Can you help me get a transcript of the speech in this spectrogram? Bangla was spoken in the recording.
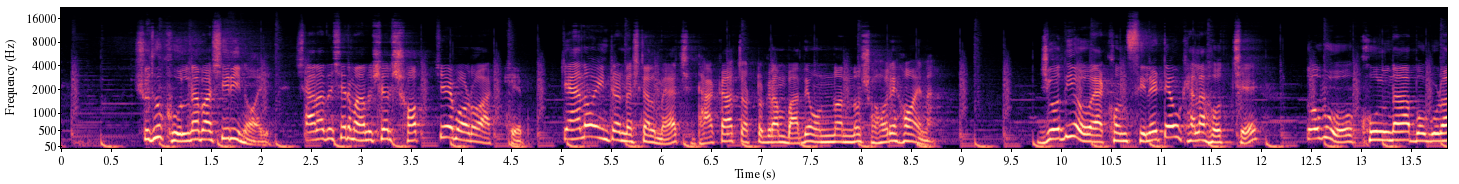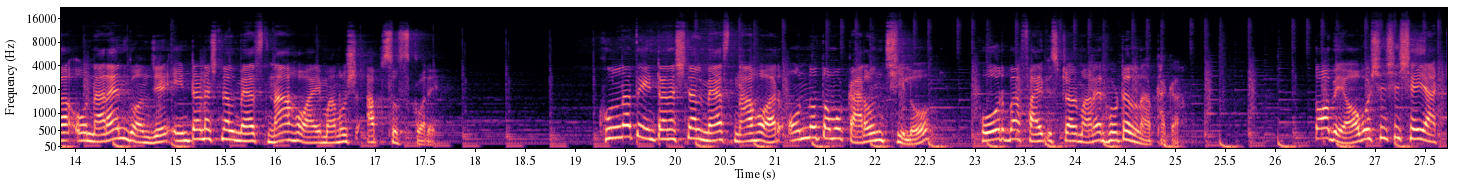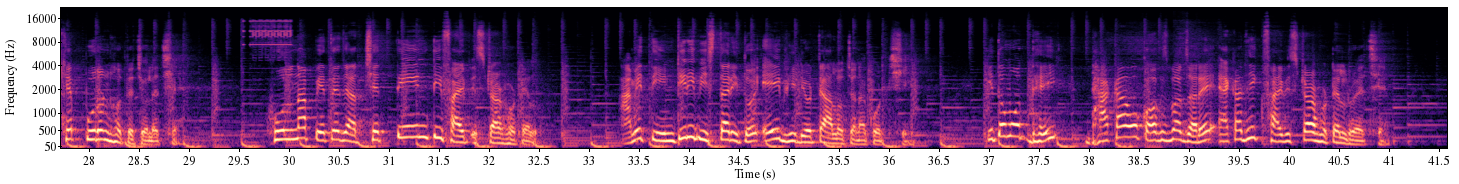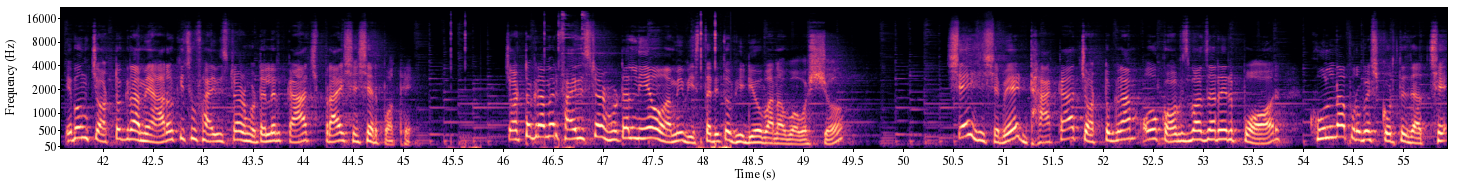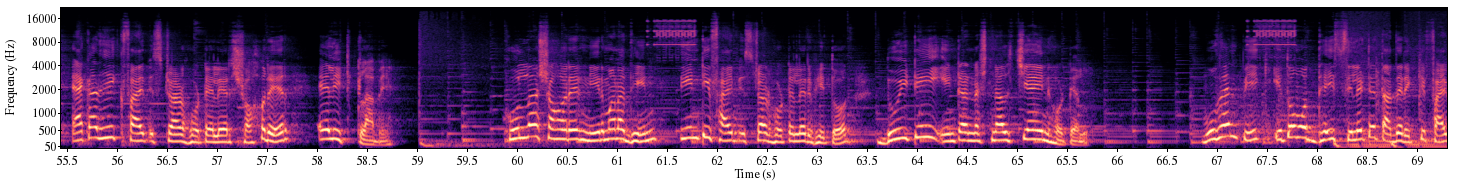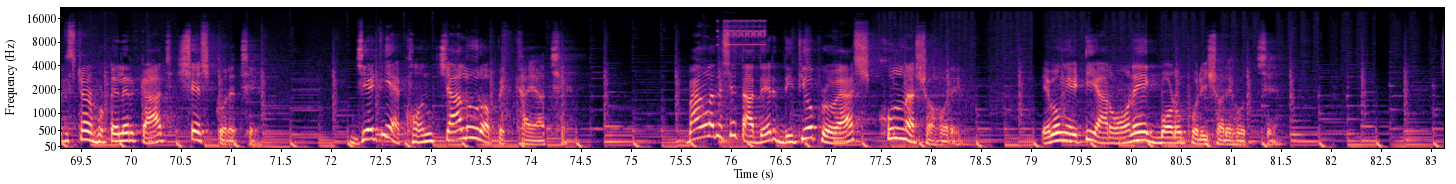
শুধু খুলনাবাসীরই নয়, সারা দেশের মানুষের সবচেয়ে বড় আক্ষেপ, কেন ইন্টারন্যাশনাল ম্যাচ ঢাকা, চট্টগ্রাম বাদে অন্যান্য শহরে হয় না? যদিও এখন সিলেটেও খেলা হচ্ছে, তবুও খুলনা, বগুড়া ও নারায়ণগঞ্জে ইন্টারন্যাশনাল ম্যাচ না হওয়ায় মানুষ আফসোস করে। খুলনাতে ইন্টারন্যাশনাল ম্যাচ না হওয়ার অন্যতম কারণ ছিল, ফোর বা ফাইভ স্টার মানের হোটেল না থাকা। তবে অবশেষে সেই আক্ষেপ পূরণ হতে চলেছে। খুলনা পেতে যাচ্ছে তিনটি ফাইভ স্টার হোটেল। আমি তিনটিরই বিস্তারিত এই ভিডিওতে আলোচনা করছি। ইতোমধ্যেই ঢাকা ও কক্সবাজারে একাধিক ফাইভ স্টার হোটেল রয়েছে এবং চট্টগ্রামে আরও কিছু ফাইভ স্টার হোটেলের কাজ প্রায় শেষের পথে। চট্টগ্রামের ফাইভ স্টার হোটেল নিয়েও আমি বিস্তারিত ভিডিও বানাবো অবশ্য। সেই হিসেবে ঢাকা, চট্টগ্রাম ও কক্সবাজারের পর খুলনা প্রবেশ করতে যাচ্ছে একাধিক ফাইভ স্টার হোটেলের শহরের এলিট ক্লাবে খুলনা শহরের নির্মাণাধীন তিনটি ফাইভ স্টার হোটেলের ভিতর দুইটি international chain hotel. Movenpick ইতোমধ্যেই সিলেটে তাদের একটি ফাইভ স্টার হোটেলের কাজ শেষ করেছে। যেটি এখন চালুর অপেক্ষায় আছে। বাংলাদেশে তাদের দ্বিতীয় প্রয়াস খুলনা শহরে। এবং এটি আর অনেক বড় পরিসরে হচ্ছে।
